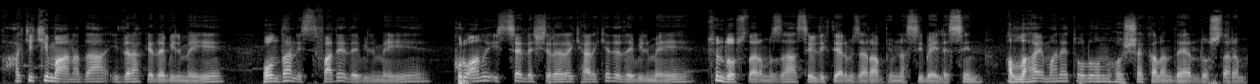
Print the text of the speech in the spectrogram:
hakiki manada idrak edebilmeyi, ondan istifade edebilmeyi, Kur'an'ı içselleştirerek hareket edebilmeyi tüm dostlarımıza, sevdiklerimize Rabbim nasip eylesin. Allah'a emanet olun, hoşça kalın değerli dostlarım.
